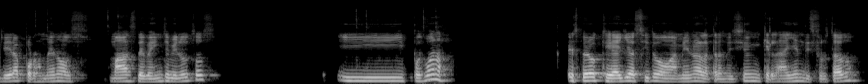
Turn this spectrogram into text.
diera por lo menos más de 20 minutos. Y pues bueno, espero que haya sido amena la transmisión y que la hayan disfrutado.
